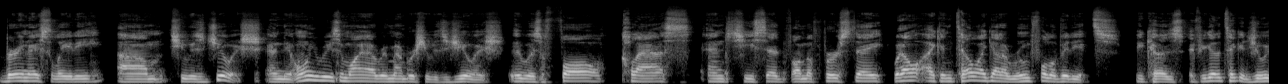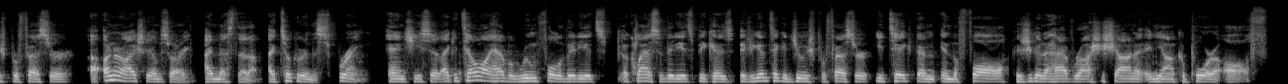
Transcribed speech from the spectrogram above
Very nice lady. Um, she was Jewish, and the only reason why I remember she was Jewish, it was a fall class, and she said on the first day, "Well, I can tell I got a room full of idiots because if you're going to take a Jewish professor, uh, oh no, actually, I'm sorry, I messed that up. I took her in the spring, and she said I can tell I have a room full of idiots, a class of idiots, because if you're going to take a Jewish professor, you take them in the fall because you're going to have Rosh Hashanah and Yom Kippur off,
